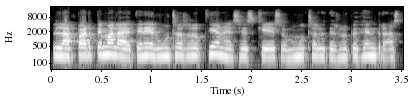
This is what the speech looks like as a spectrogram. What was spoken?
la parte mala de tener muchas opciones es que eso muchas veces no te centras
